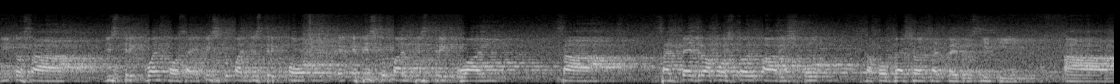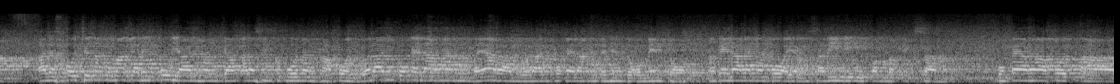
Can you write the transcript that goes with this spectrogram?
dito sa District 1 po sa Episcopal District po E- Episcopal District 1 sa San Pedro Apostol Parish po sa poblasyon San Pedro City. Ah, alas 8 ng umaga rin po yan hanggang alas 5 po ng hapon. Wala rin po kailangan bayaran, wala rin po kailangan dalhin ng dokumento. Ang kailangan lang po ay ang sarili upang mag-exam. Kung kaya nga po, ah,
